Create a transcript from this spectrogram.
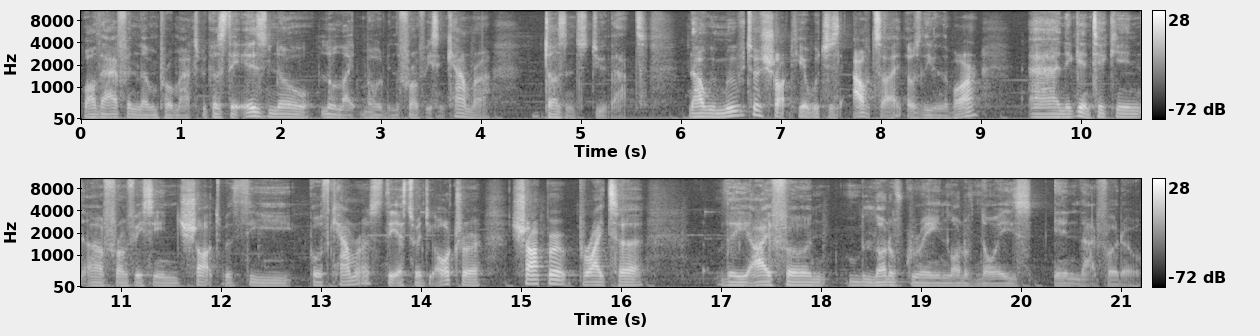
while the iPhone 11 Pro Max because there is no low light mode in the front facing camera doesn't do that. Now we move to a shot here which is outside. I was leaving the bar and again taking uh, a front facing shot with the both cameras the s20 ultra sharper brighter the iphone a lot of grain a lot of noise in that photo.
